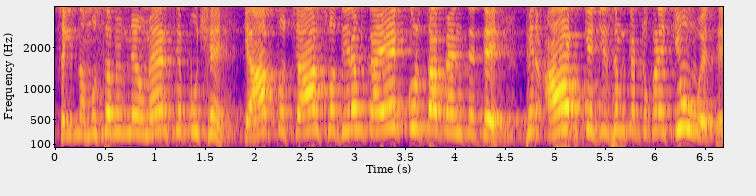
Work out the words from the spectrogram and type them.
सईदना मुसब इब्ने उमैर से पूछें कि आप तो 400 दिरम का एक कुर्ता पहनते थे, फिर आपके जिस्म के टुकड़े क्यों हुए थे?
